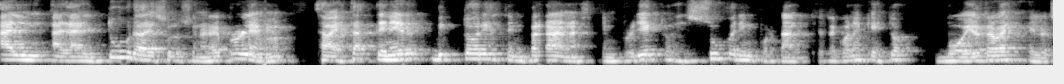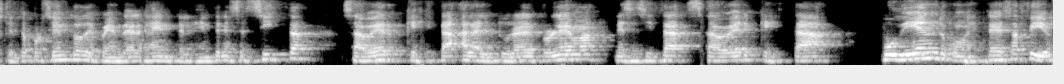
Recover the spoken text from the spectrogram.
a la altura de solucionar el problema. ¿sabe? Tener victorias tempranas en proyectos es súper importante. Recuerden que esto, voy otra vez, el 80% depende de la gente. La gente necesita saber que está a la altura del problema, necesita saber que está pudiendo con este desafío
